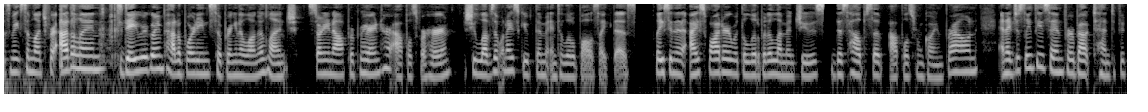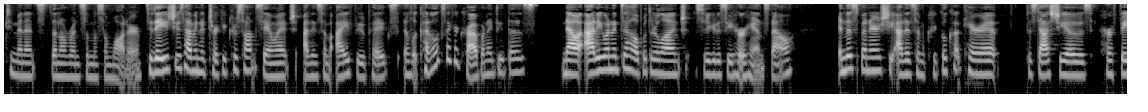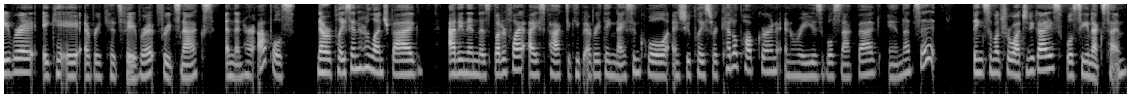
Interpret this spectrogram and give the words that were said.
Let's make some lunch for Adalynn. Today we're going paddleboarding, so bringing along a lunch. Starting off preparing her apples for her. She loves it when I scoop them into little balls like this. Placing in ice water with a little bit of lemon juice. This helps the apples from going brown. And I just leave these in for about 10 to 15 minutes, then I'll rinse them with some water. Today she's having a turkey croissant sandwich, adding some eye food picks. It look, kind of looks like a crab when I do this. Now Addie wanted to help with her lunch, so you're to see her hands now. In the spinner, she added some crinkle cut carrot, pistachios, her favorite, aka every kid's favorite, fruit snacks, and then her apples. Now we're her lunch bag, adding in this butterfly ice pack to keep everything nice and cool, and she placed her kettle popcorn and reusable snack bag, and that's it. Thanks so much for watching, you guys. We'll see you next time.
